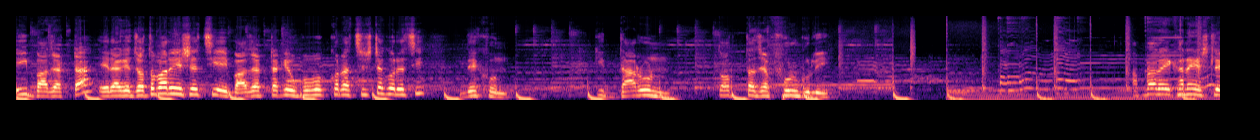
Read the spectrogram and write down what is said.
এই বাজারটা। এর আগে যতবারই এসেছি, এই বাজারটাকে উপভোগ করার চেষ্টা করেছি। দেখুন, কি দারুণ তত্তাজা ফুলগুলি। আপনারা এখানে আসলে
